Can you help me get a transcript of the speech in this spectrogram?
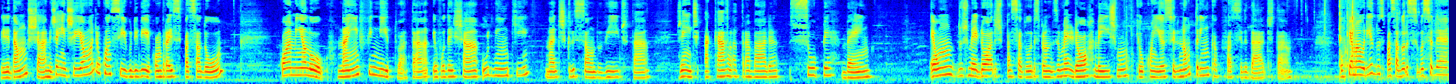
Ele dá um charme. Gente, e onde eu consigo, Lili, comprar esse passador com a minha logo? Na Infinito, tá? Eu vou deixar o link na descrição do vídeo, tá? Gente, a Carla trabalha super bem é um dos melhores passadores, para não dizer o melhor mesmo, que eu conheço. Ele não trinca com facilidade, tá? Porque a maioria dos passadores, se você der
